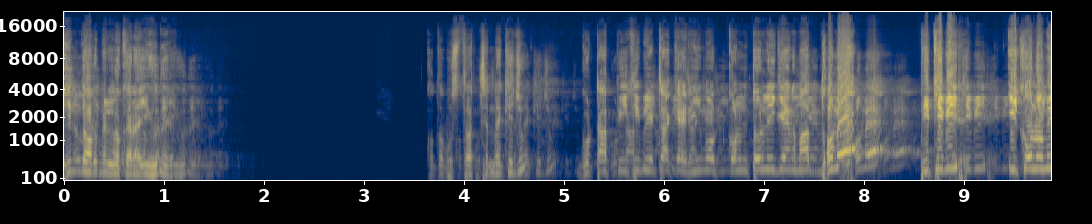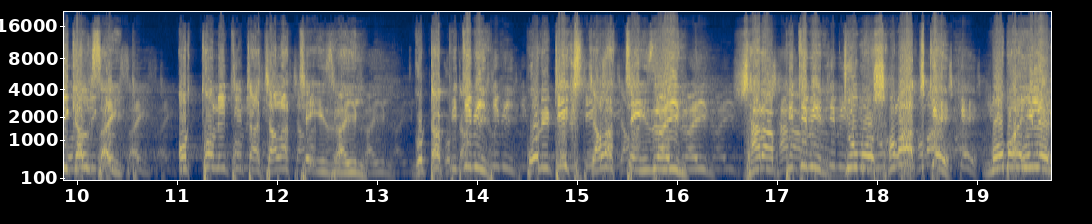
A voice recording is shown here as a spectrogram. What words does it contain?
ভিন ধর্মের লোকেরা ইহুদি কথা বুঝতে পারছেন না কিছু? গোটা পৃথিবীটাকে রিমোট কন্ট্রোলিং এর মাধ্যমে পৃথিবীর ইকোনমিক্যাল সাইড অর্থনীতিটা চালাচ্ছে ইসরায়েল গোটা পৃথিবীর পলিটিক্স চালাচ্ছে ইসরায়েল সারা পৃথিবীর যুব সমাজকে মোবাইলের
